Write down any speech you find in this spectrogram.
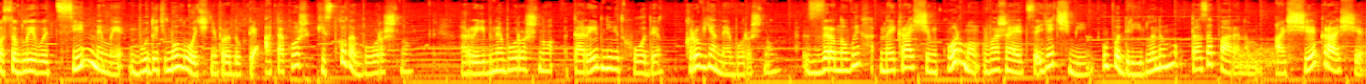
Особливо цінними будуть молочні продукти, а також кісткове борошно, рибне борошно та рибні відходи, кров'яне борошно. З зернових найкращим кормом вважається ячмінь у подрібленому та запареному, а ще краще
